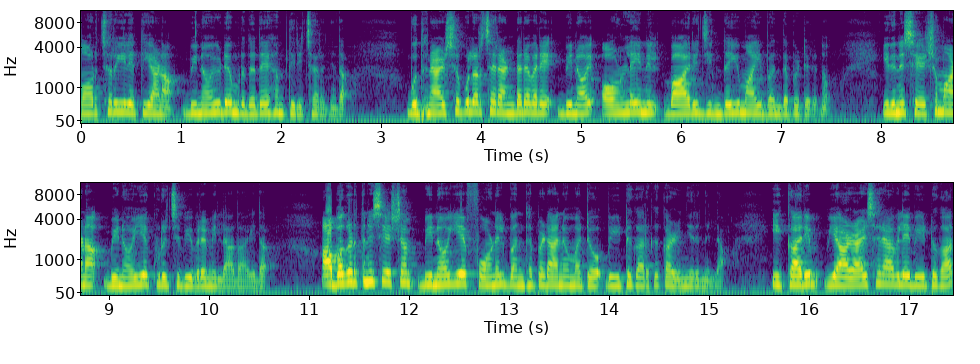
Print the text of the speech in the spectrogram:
മോർച്ചറിയിലെത്തിയാണ് ബിനോയുടെ മൃതദേഹം തിരിച്ചറിഞ്ഞത്. ബുധനാഴ്ച പുലർച്ചെ രണ്ടര വരെ ബിനോയ് ഓൺലൈനിൽ ഭാര്യ ജിന്തയുമായി ബന്ധപ്പെട്ടിരുന്നു. ഇതിനുശേഷമാണ് ബിനോയിയെക്കുറിച്ച് വിവരമില്ലാതായത്. അപകടത്തിന് ശേഷം ബിനോയിയെ ഫോണിൽ ബന്ധപ്പെടാനോ മറ്റോ വീട്ടുകാർക്ക് കഴിഞ്ഞിരുന്നില്ല. ഇക്കാര്യം വ്യാഴാഴ്ച രാവിലെ വീട്ടുകാർ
